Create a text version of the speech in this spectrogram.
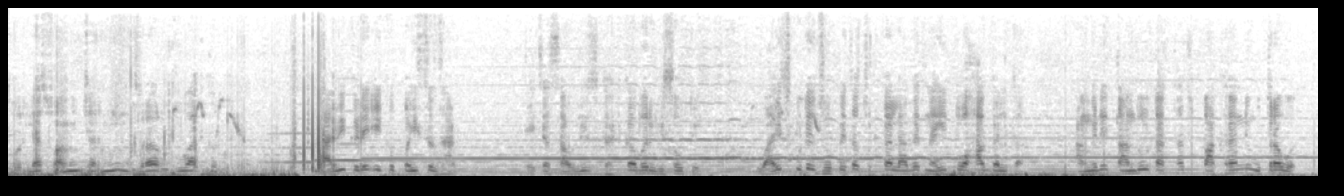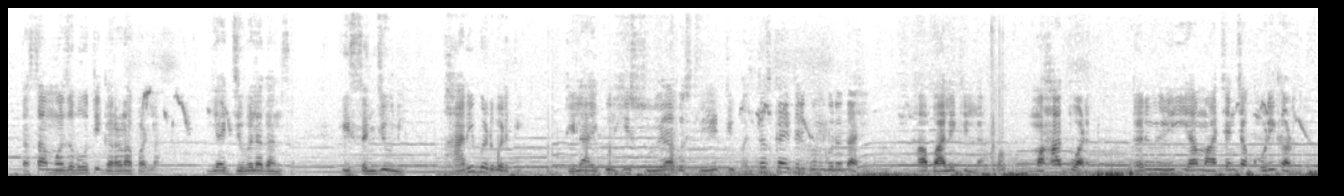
थोरल्या स्वामींचरणी मुद्रा रुजुवात करतो डावीकडे एक पैस झाड. त्याच्या सावलीस घटकाभर विसवते. वाईस कुठे झोपेचा चुटका लागत नाही तो हा गलका. अंगणे तांदूळ टाकताच पाखरांनी उतरावं तसा मजभोवती गराडा पडला. या जीवलगांचा ही संजीवनी भारी बडबडती. तिला ऐकून ही सुविळा बसली ती भलतच काहीतरी गुणगुणत आहे. हा बालेकिल्ला महातवाड दरवेळी या माशांच्या खोडी काढतो.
